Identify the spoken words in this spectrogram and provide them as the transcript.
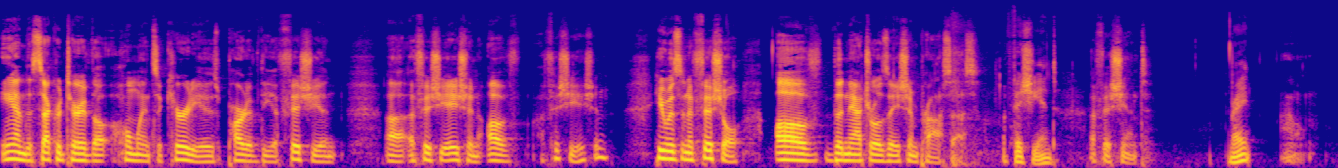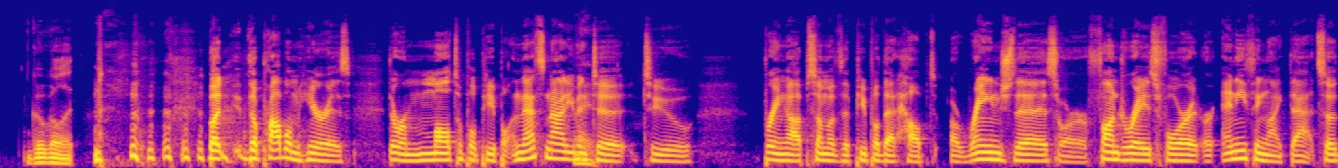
and the Secretary of the Homeland Security is part of the officiant uh, officiation of officiation. He was an official of the naturalization process. Officiant, Officiant. right? I don't Google it. but the problem here is there were multiple people and that's not even Right. to to bring up some of the people that helped arrange this or fundraise for it or anything like that so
